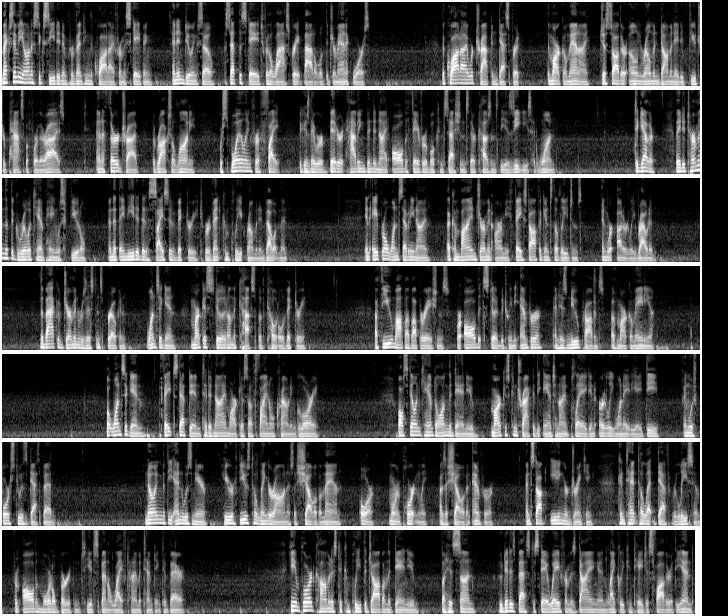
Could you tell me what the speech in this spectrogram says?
Maximianus succeeded in preventing the Quadi from escaping, and in doing so, set the stage for the last great battle of the Germanic Wars. The Quadi were trapped and desperate. The Marcomanni just saw their own Roman-dominated future pass before their eyes, and a third tribe, the Roxolani, were spoiling for a fight because they were bitter at having been denied all the favorable concessions their cousins the Iazyges had won. Together, they determined that the guerrilla campaign was futile, and that they needed a decisive victory to prevent complete Roman envelopment. In April 179, a combined German army faced off against the legions and were utterly routed. The back of German resistance broken, once again, Marcus stood on the cusp of total victory. A few mop-up operations were all that stood between the emperor and his new province of Marcomannia. But once again, fate stepped in to deny Marcus a final crowning glory. While still encamped along the Danube, Marcus contracted the Antonine Plague in early 180 AD and was forced to his deathbed. Knowing that the end was near, he refused to linger on as a shell of a man, or, more importantly, as a shell of an emperor, and stopped eating or drinking, content to let death release him from all the mortal burdens he had spent a lifetime attempting to bear. He implored Commodus to complete the job on the Danube, but his son, who did his best to stay away from his dying and likely contagious father at the end,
